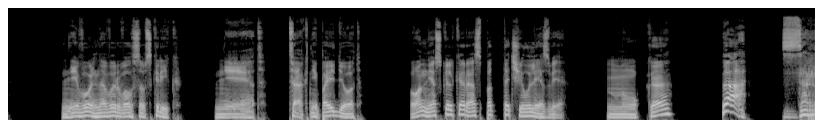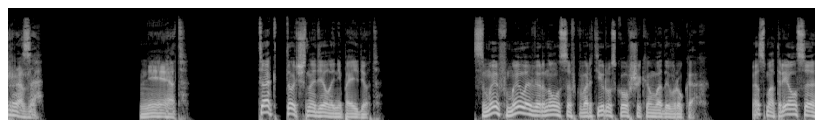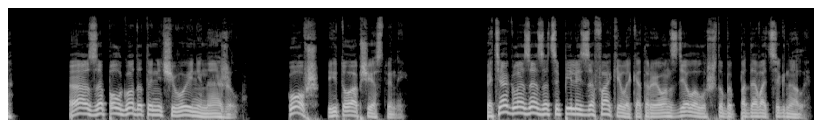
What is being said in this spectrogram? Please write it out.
Невольно вырвался вскрик. «Нет, так не пойдет». Он несколько раз подточил лезвие. «Ну-ка...» «А! Зараза!» «Нет, так точно дело не пойдет». Смыв мыло, вернулся в квартиру с ковшиком воды в руках. Осмотрелся, а за полгода-то ничего и не нажил. Ковш и то общественный. Хотя глаза зацепились за факелы, которые он сделал, чтобы подавать сигналы.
